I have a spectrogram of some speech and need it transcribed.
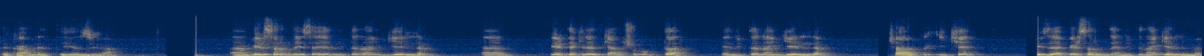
tekabül ettiği yazıyor. E, bir sarımda ise endüklenen gerilim e, bir tek iletken çubukta endüklenen gerilim çarpı 2 bize bir sarımda endüklenen gerilimi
